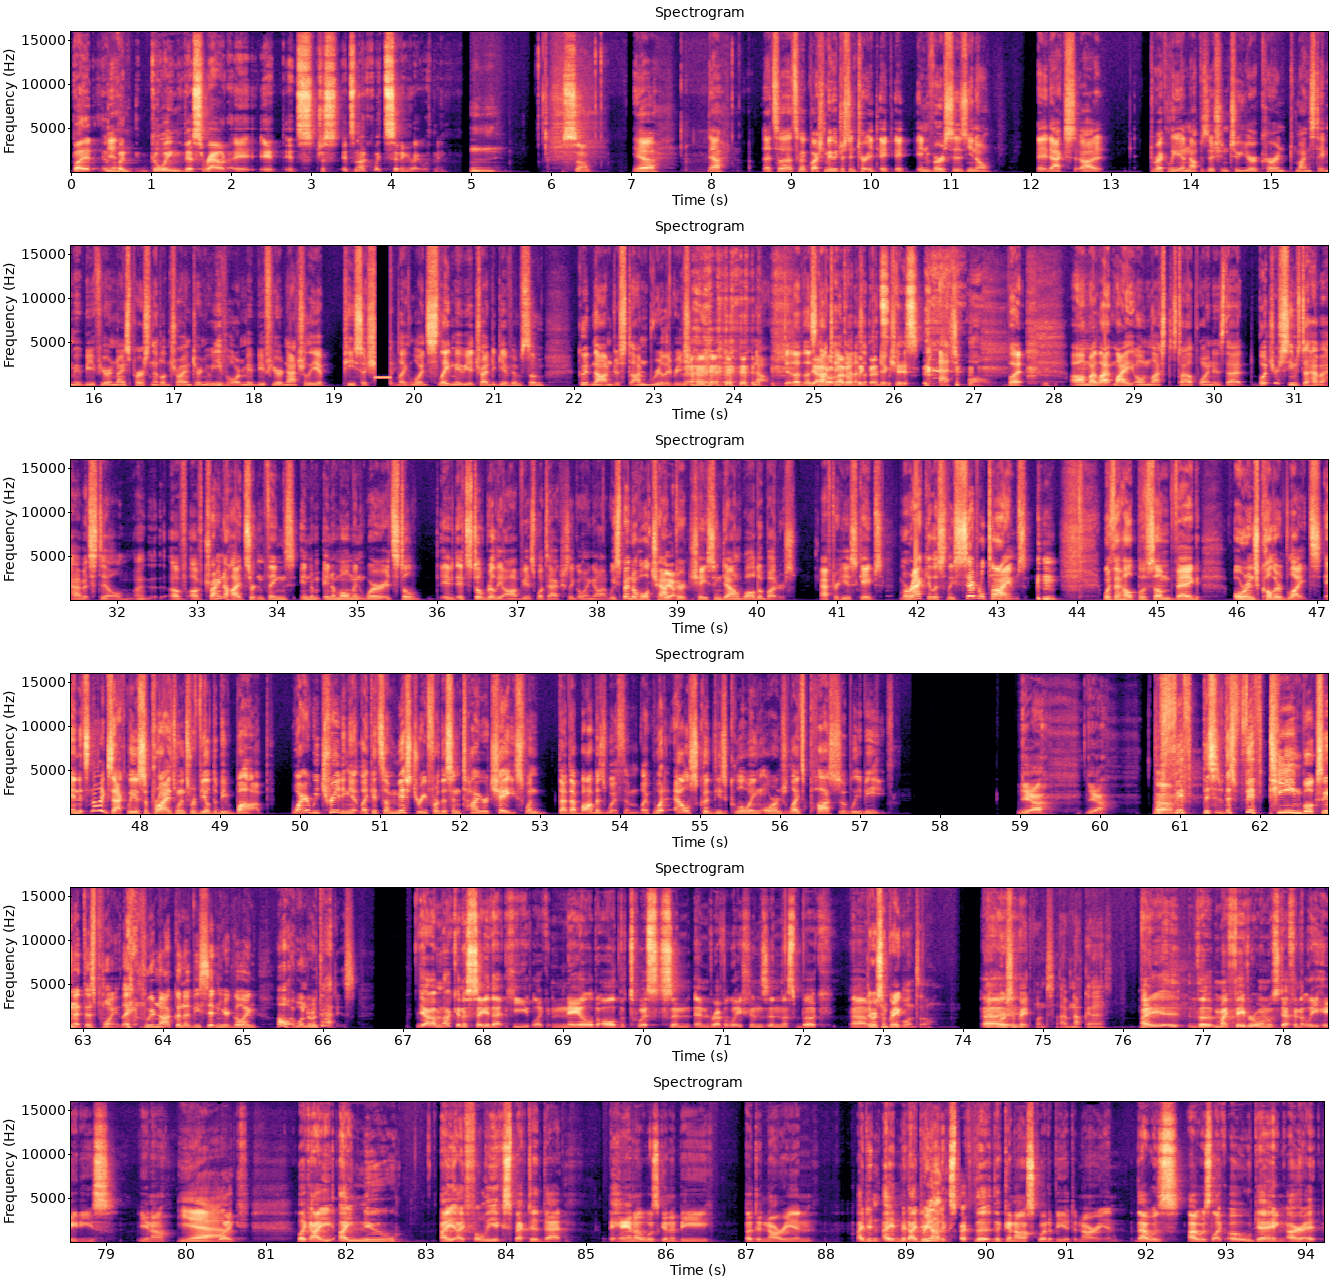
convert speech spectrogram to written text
But Yeah. but going this route, it, it it's just it's not quite sitting right with me. Hmm. So Yeah, yeah, that's a that's a good question. Maybe just inter- it, it it inverses. You know, it acts uh, directly in opposition to your current mind state. Maybe if you're a nice person, it'll try and turn you evil, or maybe if you're naturally a piece of shit like Lloyd Slate, maybe it tried to give him some good. No, I'm just I'm really reaching. no, let's Yeah, not take that as a think that's the prediction at all. But uh, my la- my own last style point is that Butcher seems to have a habit still uh, of of trying to hide certain things in a, in a moment where it's still it, it's still really obvious what's actually going on. We spend a whole chapter Yeah. chasing down Waldo Butters after he escapes miraculously several times with the help of some vague orange colored lights. And it's not exactly a surprise when it's revealed to be Bob. Why are we treating it like it's a mystery for this entire chase when that, that Bob is with him? Like what else could these glowing orange lights possibly be? yeah, yeah. We're Um, fif- this is this 15 books in at this point. Like we're not going to be sitting here going, "Oh, I wonder what that is." Yeah, I'm not going to say that he like nailed all the twists and, and revelations in this book. Um, There were some great ones though. There were uh, some great ones. I'm not going to I the my favorite one was definitely Hades. You know, Yeah. like like I I knew I I fully expected that Hannah was going to be a Denarian. I didn't. I admit I did not expect the the Genoskwa to be a Denarian. That was I was like, oh dang, all right.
